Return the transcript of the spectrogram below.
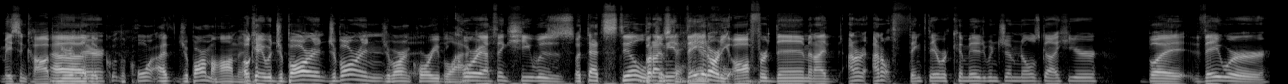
Mason Cobb here uh, and there. the, the cor- I, Jabbar Muhammad. okay, with Jabbar and Jabbar and Jabbar and Korie Black. Corey, I think he was. but that's still. but I mean, they had already offered them, and I, I don't, I don't think they were committed when Jim Knowles got here, but they were.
